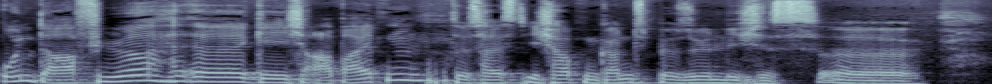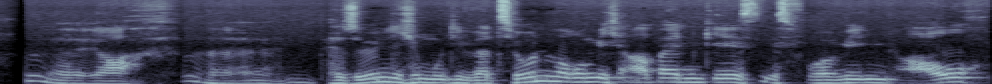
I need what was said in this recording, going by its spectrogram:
Und dafür äh, gehe ich arbeiten. Das heißt, ich habe ein ganz persönliches äh, äh, ja, äh, persönliche Motivation, warum ich arbeiten gehe, ist, vorwiegend auch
